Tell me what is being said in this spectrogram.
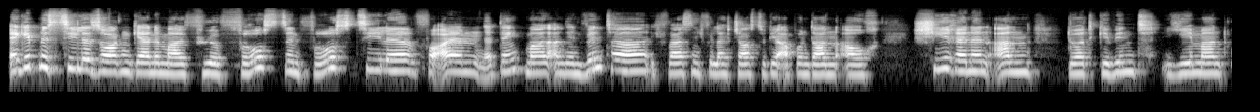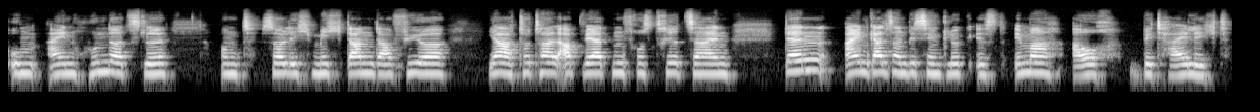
Ergebnisziele sorgen gerne mal für Frust, sind Frustziele. Vor allem denk mal an den Winter. Ich weiß nicht, vielleicht schaust du dir ab und dann auch Skirennen an. Dort gewinnt jemand um ein Hundertstel und soll ich mich dann dafür ja total abwerten, frustriert sein, denn ein ganz ein bisschen Glück ist immer auch beteiligt.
